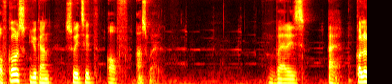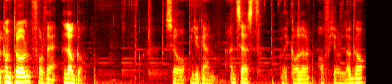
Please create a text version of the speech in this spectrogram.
of course you can switch it off as well. There is a color control for the logo. So you can adjust the color of your logo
